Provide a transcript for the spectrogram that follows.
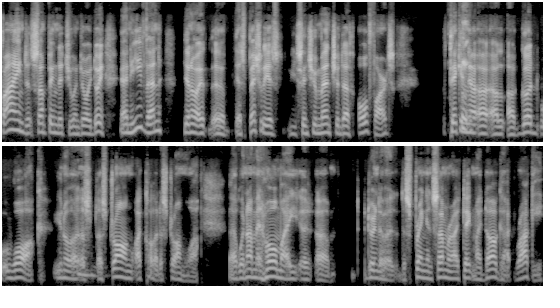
find something that you enjoy doing, and even you know, uh, especially as since you mentioned us old farts, taking a, a, a, good walk, you know, a, mm-hmm. a, strong, I call it a strong walk. Uh, when I'm at home, I, uh, um, during the, the spring and summer, I take my dog out, Rocky,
